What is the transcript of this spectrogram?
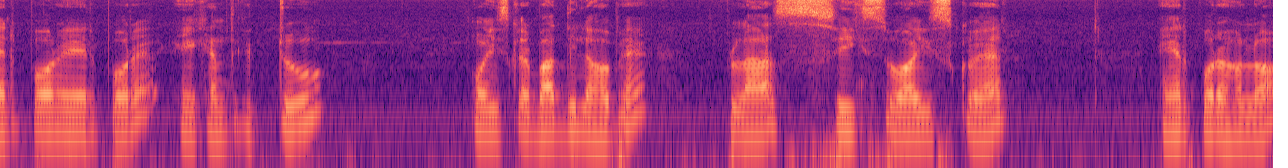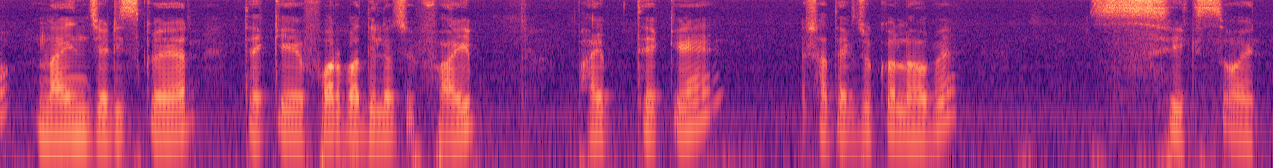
এরপরে এরপরে এখান থেকে টু ওয়াই স্কোয়ার বাদ দিলে হবে প্লাস সিক্স ওয়াই স্কোয়ার এরপরে হলো নাইন জেড স্কোয়ার থেকে ফোর বাদ দিলে হচ্ছে ফাইভ ফাইভ থেকে সাথে যোগ করলে হবে six wait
